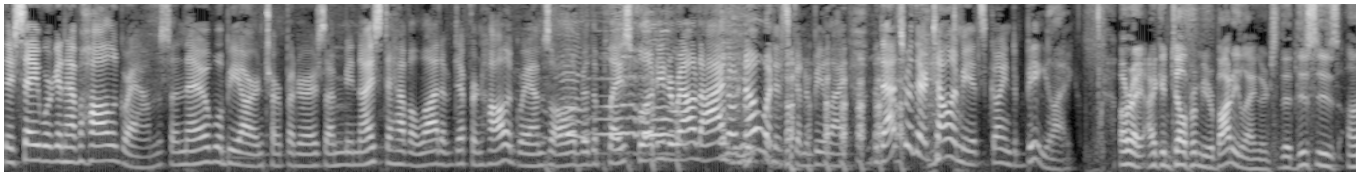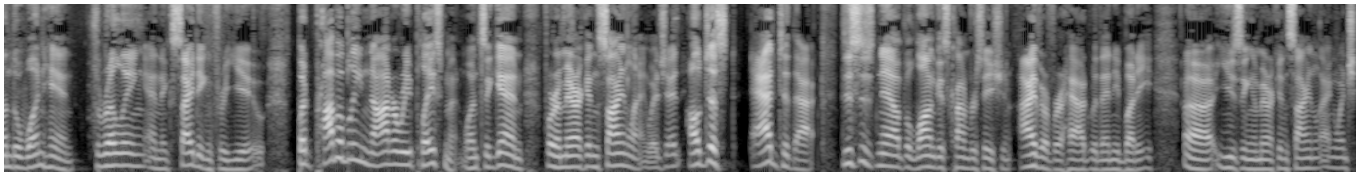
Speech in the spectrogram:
They say we're going to have holograms, and they will be our interpreters. I mean, nice to have a lot of different holograms all over the place floating around. I don't know what it's going to be like, but that's what they're telling me it's going to be like. All right, I can tell from your body language that this is, on the one hand, thrilling and exciting for you, but probably not a replacement, once again, for American Sign Language. And I'll just add to that this is now the longest conversation I've ever had with anybody uh, using American Sign Language.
